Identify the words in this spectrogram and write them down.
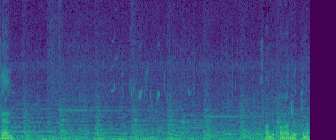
Sen Sandık falan yok değil mi?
